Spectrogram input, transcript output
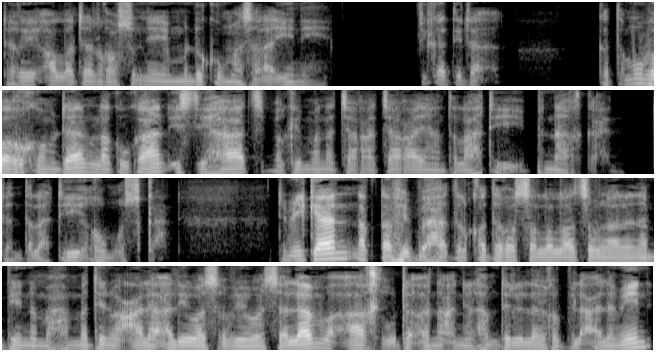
dari Allah dan Rasulnya yang mendukung masalah ini. Jika tidak ketemu baru kemudian melakukan istihad sebagaimana cara-cara yang telah dibenarkan dan telah dirumuskan. Demikian naktafi bihadil qadar sallallahu alaihi wasallam Muhammadin wa ala alihi wasallam wa akhiru da'ana alhamdulillahi rabbil alamin.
